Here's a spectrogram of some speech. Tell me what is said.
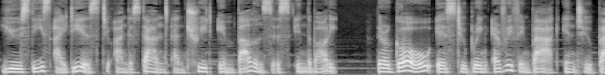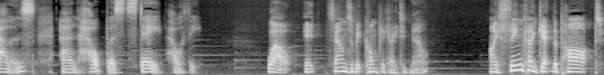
use these ideas to understand and treat imbalances in the body. Their goal is to bring everything back into balance and help us stay healthy. Wow, it sounds a bit complicated now. I think I get the part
